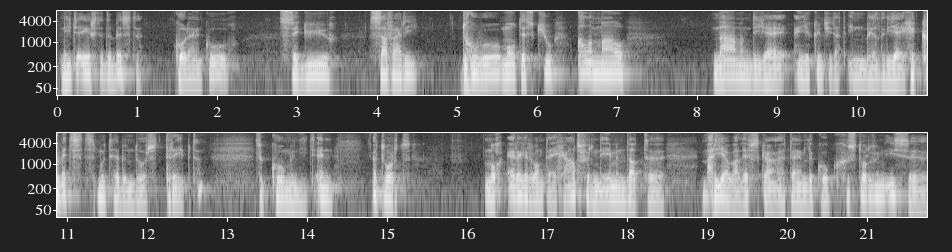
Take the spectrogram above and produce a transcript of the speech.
Niet de eerste, de beste. Colincourt, Ségur, Savary, Drouot, Montesquieu, allemaal namen die jij, en je kunt je dat inbeelden, die jij gekwetst moet hebben doorstreept. Ze komen niet. En het wordt nog erger, want hij gaat vernemen dat uh, Maria Walewska uiteindelijk ook gestorven is. Uh,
